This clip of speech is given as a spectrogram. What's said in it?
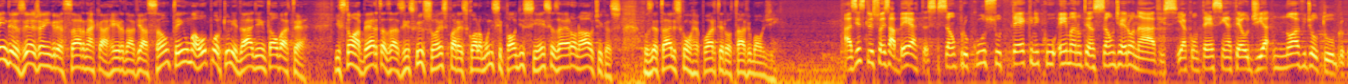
Quem deseja ingressar na carreira da aviação tem uma oportunidade em Taubaté. Estão abertas as inscrições para a Escola Municipal de Ciências Aeronáuticas. Os detalhes com o repórter Otávio Baldim. As inscrições abertas são para o curso técnico em manutenção de aeronaves e acontecem até o dia 9 de outubro.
